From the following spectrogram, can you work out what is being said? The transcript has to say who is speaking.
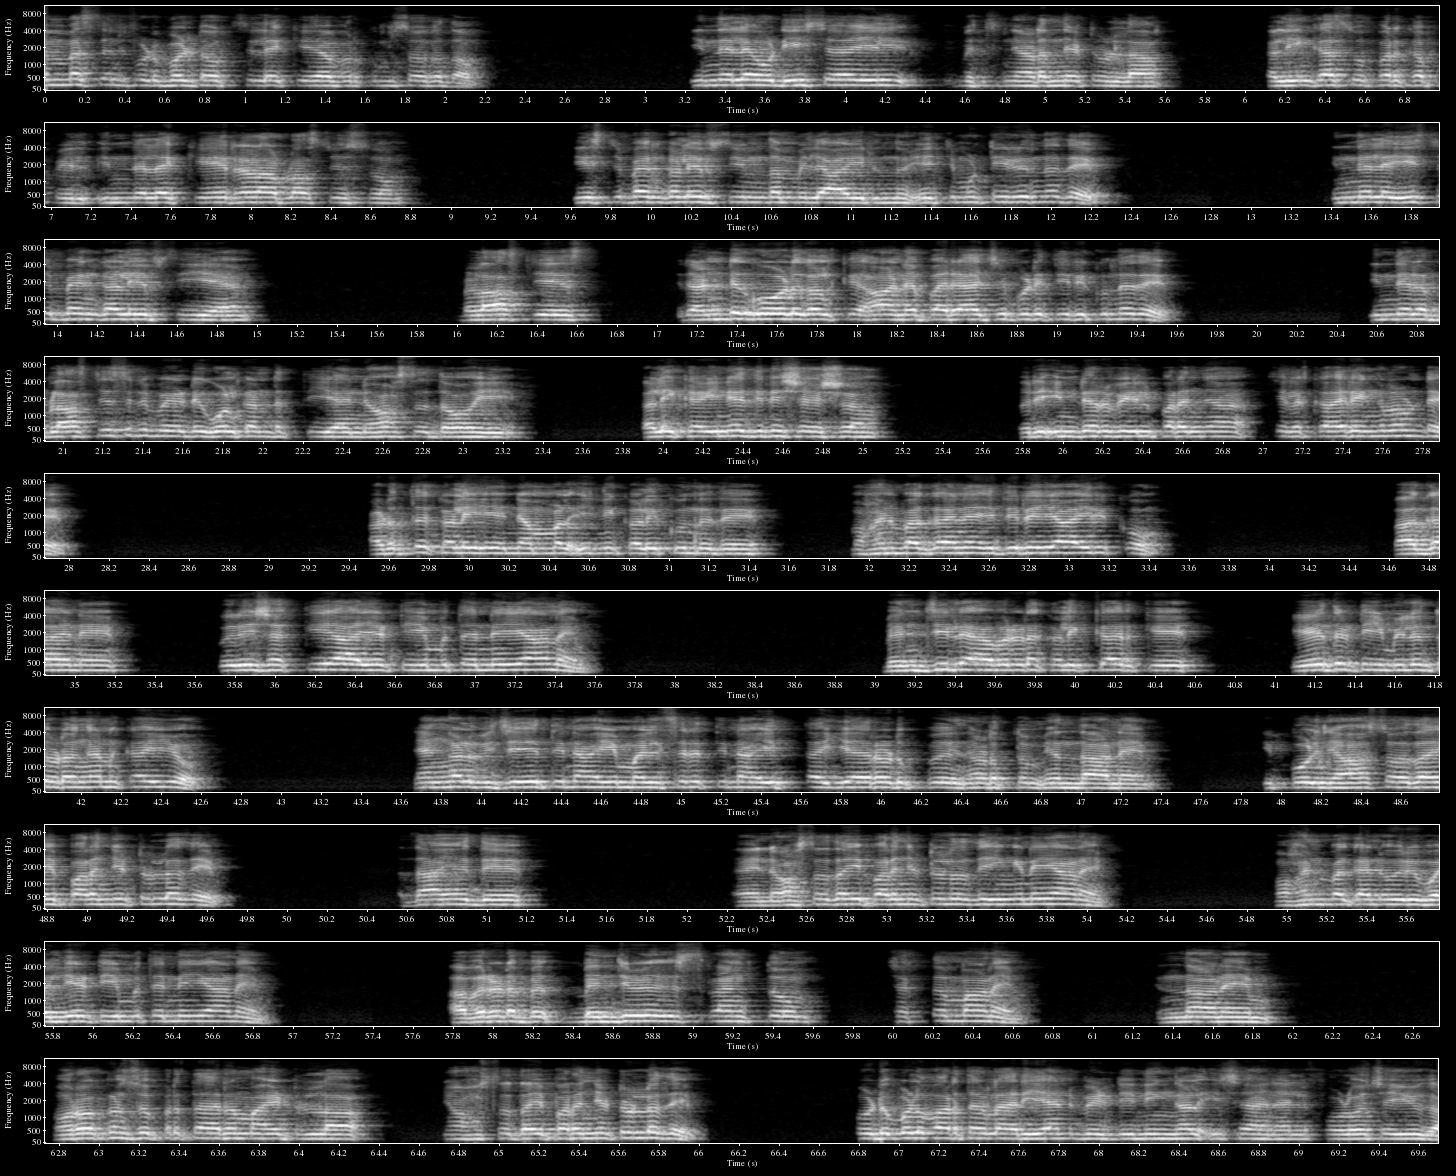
Speaker 1: M S N football ടോക്സിലേക്ക് ഏവർക്കും സ്വാഗതം. ഇന്നലെ ഒഡീഷയിൽ വെച്ച് നടന്നിട്ടുള്ള കലിംഗ സൂപ്പർ കപ്പിൽ ഇന്നലെ കേരള ബ്ലാസ്റ്റേഴ്സും ഈസ്റ്റ് ബംഗാൾ എഫ് സിയും തമ്മിലായിരുന്നു ഏറ്റുമുട്ടിയിരുന്നത്. ഇന്നലെ ഈസ്റ്റ് ബംഗാൾ എഫ് സിയെ ബ്ലാസ്റ്റേഴ്സ് രണ്ട് ഗോളുകൾക്ക് ആണ് പരാജയപ്പെടുത്തിയിരിക്കുന്നത്. ഇന്നലെ ബ്ലാസ്റ്റേഴ്സിന് വേണ്ടി ഗോൾ കണ്ടെത്തിയ നോഹസ് ദോഹി കളി കഴിഞ്ഞതിന് ശേഷം ഒരു ഇന്റർവ്യൂവിൽ പറഞ്ഞ ചില കാര്യങ്ങളുണ്ട്. അടുത്ത കളി നമ്മൾ ഇനി കളിക്കുന്നത് മോഹൻ ബഗാനെ എതിരെയായിരിക്കും. ബഗാനെ ഒരു ശക്തിയായ ടീം തന്നെയാണ്. ബെഞ്ചിലെ അവരുടെ കളിക്കാർക്ക് ഏത് ടീമിലും തുടങ്ങാൻ കഴിയും. ഞങ്ങൾ വിജയത്തിനായി മത്സരത്തിനായി തയ്യാറെടുപ്പ് നടത്തും എന്നാണ് ഇപ്പോൾ ഞാസോദായി പറഞ്ഞിട്ടുള്ളത്. അതായത് നോസോദായി പറഞ്ഞിട്ടുള്ളത് ഇങ്ങനെയാണ്. മോഹൻ ബഗാൻ ഒരു വലിയ ടീം തന്നെയാണ്. അവരുടെ ബെഞ്ച് സ്ട്രെങ്ത്തും ശക്തമാണ് എന്നാണ് മൊറോക്കൻ സൂപ്പർ താരമായിട്ടുള്ള ഞോഹസതായി പറഞ്ഞിട്ടുള്ളത്. ഫുട്ബോൾ വാർത്തകൾ അറിയാൻ വേണ്ടി നിങ്ങൾ ഈ ചാനൽ ഫോളോ ചെയ്യുക.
